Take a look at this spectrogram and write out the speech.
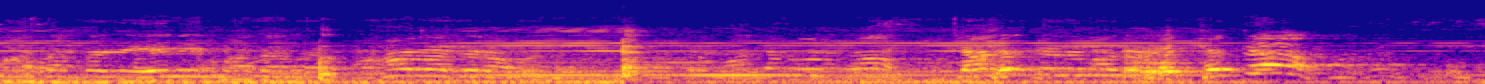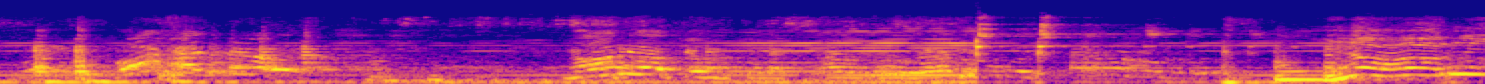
ಮಾತಾಡ್ದಾಗ ಏನೇನು ಮಾತಾಡ ಯಾರು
